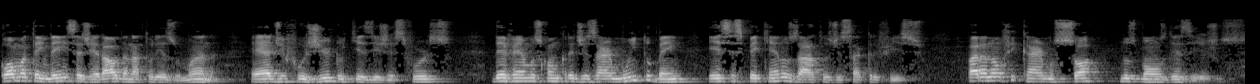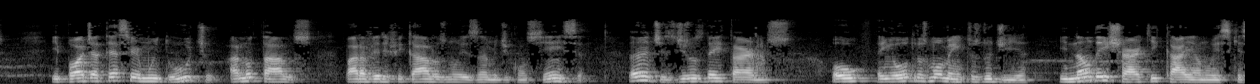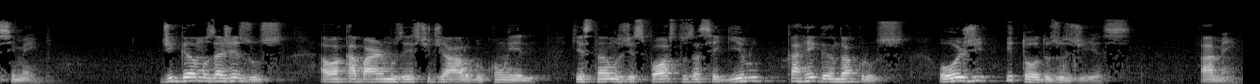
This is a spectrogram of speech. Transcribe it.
Como a tendência geral da natureza humana é a de fugir do que exige esforço, devemos concretizar muito bem esses pequenos atos de sacrifício, para não ficarmos só nos bons desejos. E pode até ser muito útil anotá-los para verificá-los no exame de consciência antes de nos deitarmos ou em outros momentos do dia e não deixar que caiam no esquecimento. Digamos a Jesus, ao acabarmos este diálogo com Ele, que estamos dispostos a segui-lo carregando a cruz hoje e todos os dias. Amém.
